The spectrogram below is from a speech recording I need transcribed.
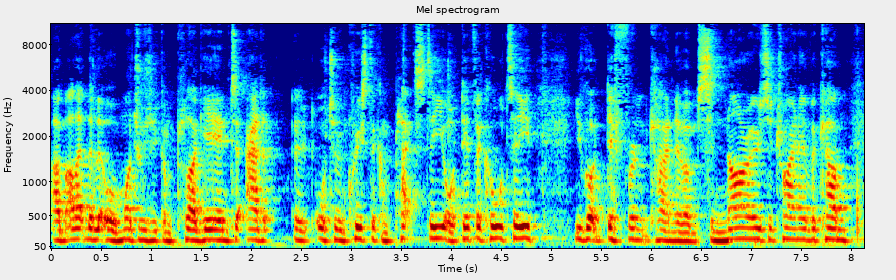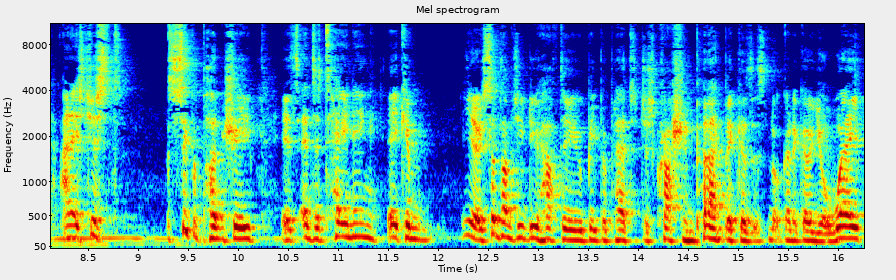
Um, I like the little modules you can plug in to add uh, or to increase the complexity or difficulty. You've got different kind of um, scenarios to try and overcome, and it's just super punchy. It's entertaining. It can, you know, sometimes you do have to be prepared to just crash and burn because it's not going to go your way.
